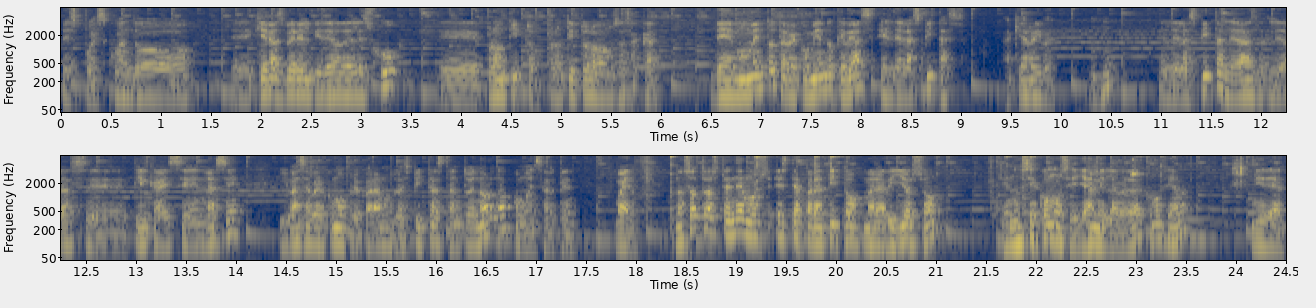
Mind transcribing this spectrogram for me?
después. Cuando eh, quieras ver el video del shu, eh, prontito, prontito lo vamos a sacar. De momento te recomiendo que veas el de las pitas, aquí arriba. El de las pitas, le das, le das eh, clic a ese enlace y vas a ver cómo preparamos las pitas tanto en horno como en sartén. Bueno, nosotros tenemos este aparatito maravilloso, que no sé cómo se llame, la verdad, ¿cómo se llama? Ni idea.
